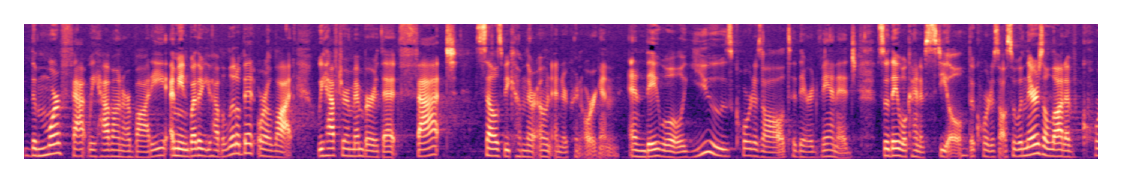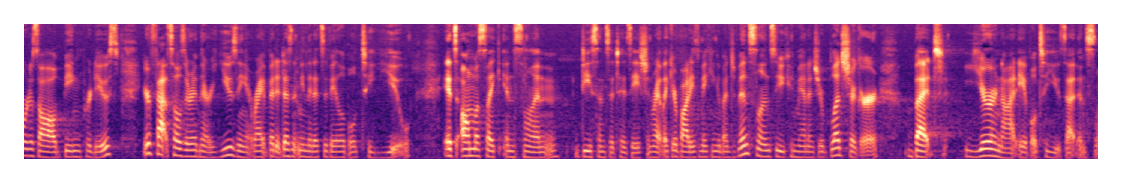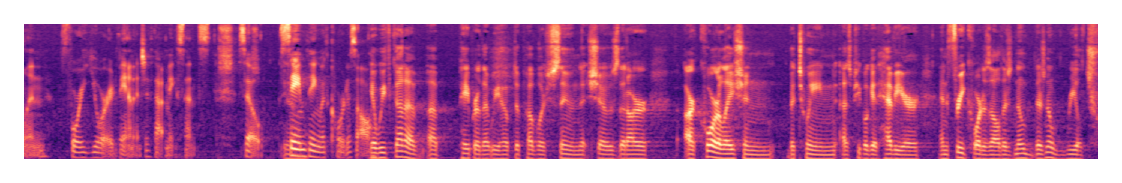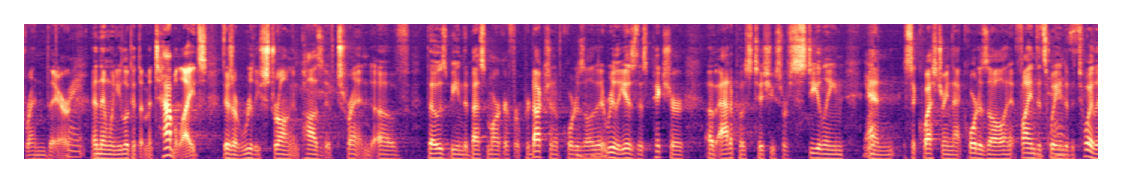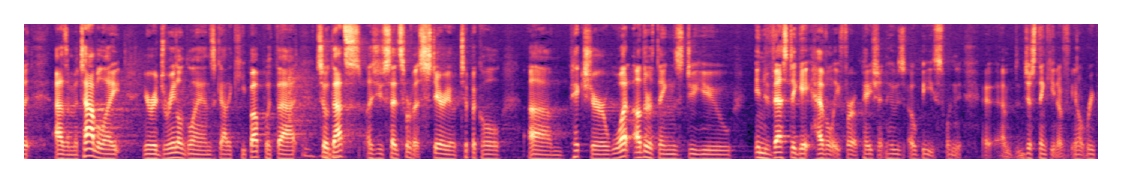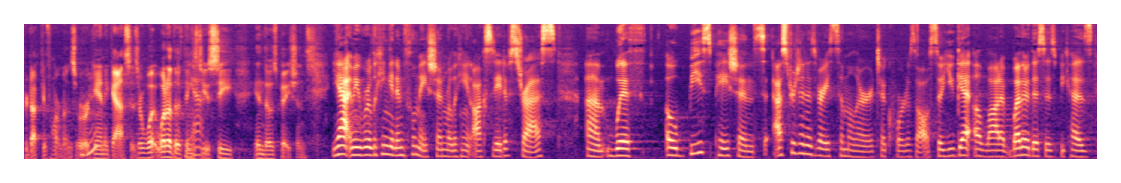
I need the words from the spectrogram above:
the more fat we have on our body, I mean, whether you have a little bit or a lot, we have to remember that fat cells become their own endocrine organ and they will use cortisol to their advantage. So they will kind of steal the cortisol. So when there's a lot of cortisol being produced, your fat cells are in there using it, right? But it doesn't mean that it's available to you. It's almost like insulin desensitization, right? Like your body's making a bunch of insulin so you can manage your blood sugar, but you're not able to use that insulin for your advantage, if that makes sense. So, yeah. same thing with cortisol. Yeah, we've got a, a paper that we hope to publish soon that shows that our our correlation between as people get heavier and free cortisol there's no there's no real trend there right. and then when you look at the metabolites there's a really strong and positive trend of those being the best marker for production of cortisol mm-hmm. it really is this picture of adipose tissue sort of stealing yep. and sequestering that cortisol and it finds its it way into the toilet as a metabolite your adrenal glands got to keep up with that mm-hmm. so that's as you said sort of a stereotypical um, picture, what other things do you investigate heavily for a patient who's obese? When uh, I'm just thinking of you know reproductive hormones or mm-hmm. organic acids, or what what other things yeah. do you see in those patients? Yeah, I mean we're looking at inflammation, we're looking at oxidative stress. Um, with obese patients, estrogen is very similar to cortisol. So you get a lot of, whether this is because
